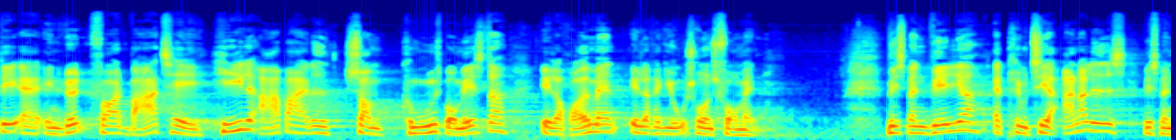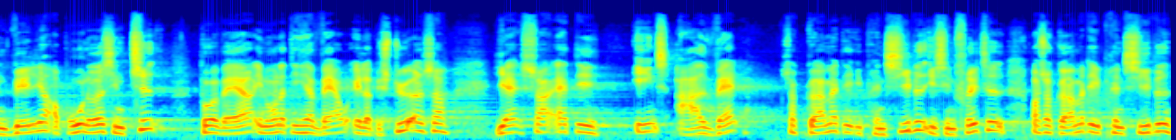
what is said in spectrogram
det er en løn for at varetage hele arbejdet som kommunens borgmester, eller rådmand, eller regionsrådsformand. Hvis man vælger at prioritere anderledes, hvis man vælger at bruge noget af sin tid på at være i nogle af de her værv eller bestyrelser, ja, så er det ens eget valg, så gør man det i princippet i sin fritid, og så gør man det i princippet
